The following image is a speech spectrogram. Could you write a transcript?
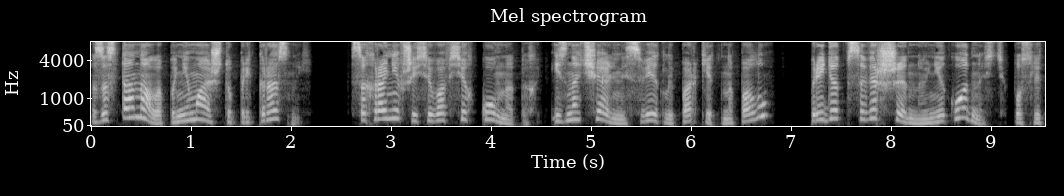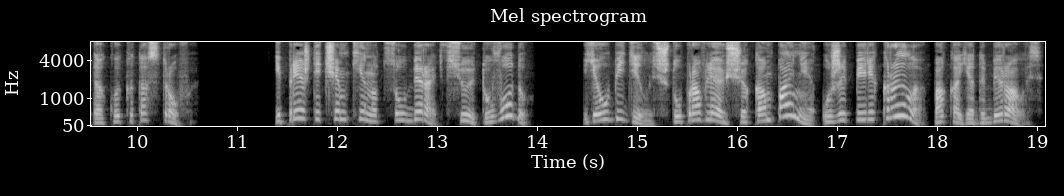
Застонала, понимая, что прекрасный, сохранившийся во всех комнатах изначальный светлый паркет на полу придет в совершенную негодность после такой катастрофы. И прежде чем кинуться убирать всю эту воду, я убедилась, что управляющая компания уже перекрыла, пока я добиралась,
